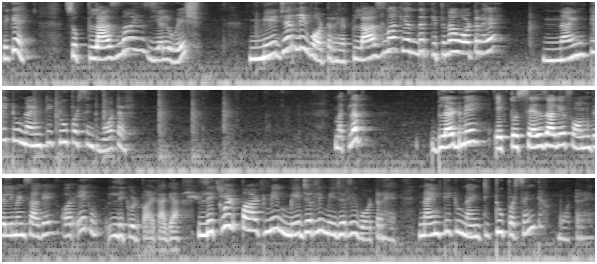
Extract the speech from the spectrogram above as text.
ठीक है? So plasma is yellowish majorly water है। प्लाज्मा के अंदर कितना वाटर है? 90 टू 92 परसेंट वाटर मतलब ब्लड में, एक तो सेल्स आ गए फॉर्म्ड एलिमेंट्स आ गए और एक लिक्विड पार्ट आ गया। लिक्विड पार्ट में मेजरली मेजरली वाटर है। 90 टू 92 परसेंट वाटर है।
